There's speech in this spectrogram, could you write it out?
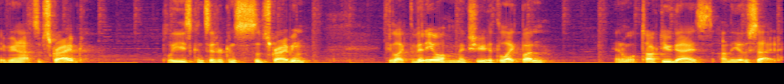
if you're not subscribed, please consider subscribing. If you like the video, make sure you hit the like button, and we'll talk to you guys on the other side.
